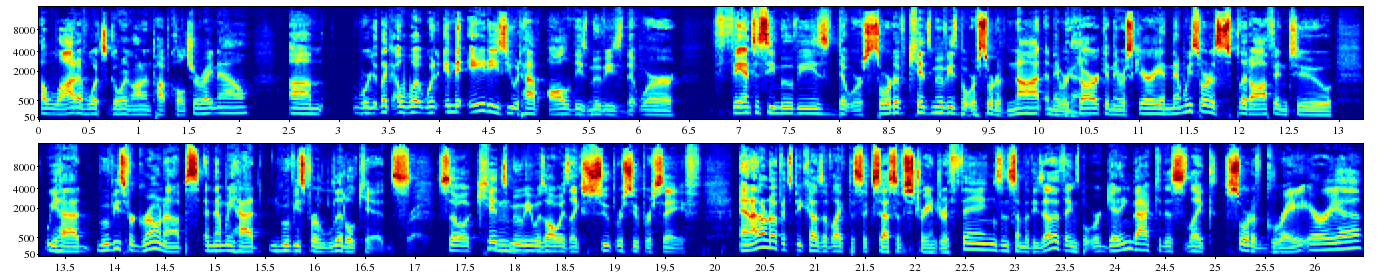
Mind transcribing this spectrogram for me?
a lot of what's going on in pop culture right now, um, we're like uh, when in the '80s you would have all of these movies that were fantasy movies that were sort of kids movies but were sort of not and they were Yeah. dark and they were scary. And then we sort of split off into we had movies for grown-ups and then we had movies for little kids. So a kids movie was always like super super safe. And i don't know if it's because of like the success of stranger things and some of these other things but we're getting back to this like sort of gray area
